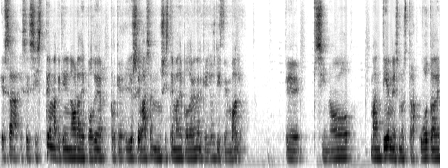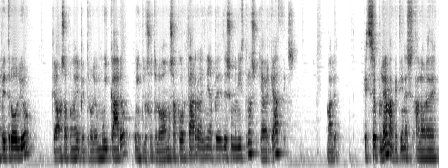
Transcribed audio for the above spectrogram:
ese sistema que tienen ahora de poder, porque ellos se basan en un sistema de poder en el que ellos dicen, vale, eh, si no mantienes nuestra cuota de petróleo, te vamos a poner el petróleo muy caro o incluso te lo vamos a cortar la línea de suministros y a ver qué haces. ¿Vale? Este es el problema que tienes a la hora de...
